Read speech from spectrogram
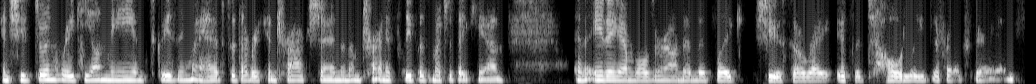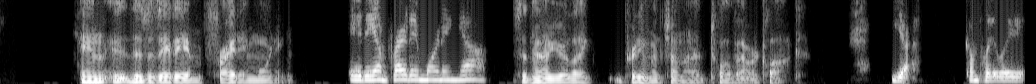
and she's doing Reiki on me and squeezing my hips with every contraction. And I'm trying to sleep as much as I can. And 8 a.m. rolls around and it's like, she is so right. It's a totally different experience. And uh, this is 8 a.m. Friday morning. 8 a.m. Friday morning. Yeah. So now you're like pretty much on a 12 hour clock. Yes. completely.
